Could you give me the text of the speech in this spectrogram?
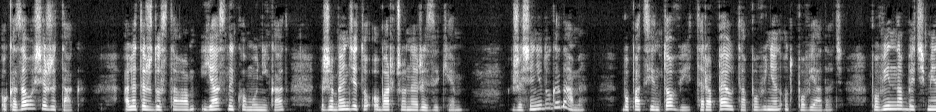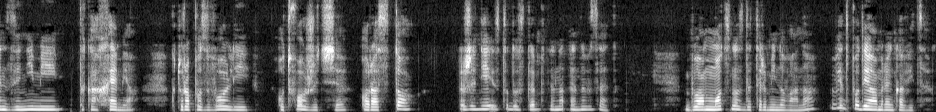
Okazało się, że tak, ale też dostałam jasny komunikat, że będzie to obarczone ryzykiem, że się nie dogadamy, bo pacjentowi terapeuta powinien odpowiadać. Powinna być między nimi taka chemia, która pozwoli otworzyć się oraz to, że nie jest to dostępne na NFZ. Byłam mocno zdeterminowana, więc podjęłam rękawice.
